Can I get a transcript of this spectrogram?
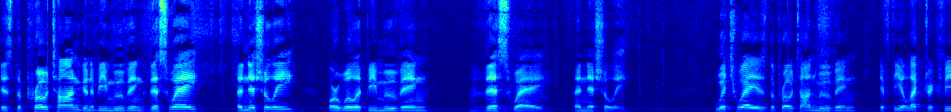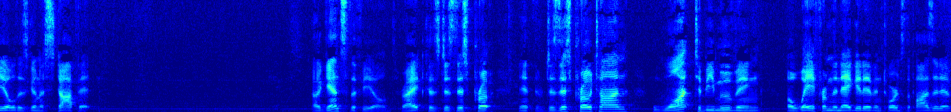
is the proton going to be moving this way initially, or will it be moving this way initially? Which way is the proton moving if the electric field is going to stop it? Against the field, right? Because does this does this proton want to be moving away from the negative and towards the positive?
